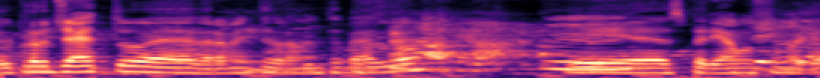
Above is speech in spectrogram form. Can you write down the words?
il progetto è veramente veramente bello e speriamo insomma che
